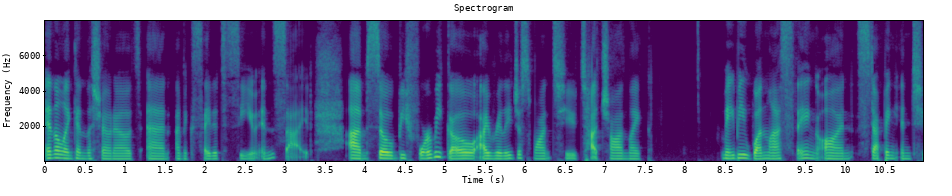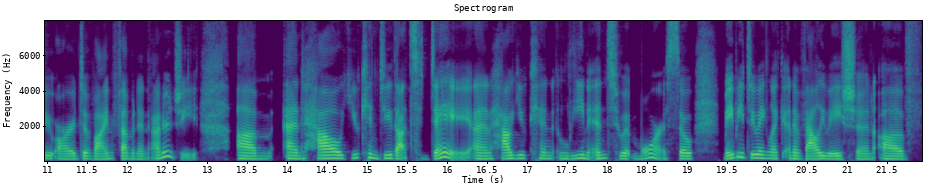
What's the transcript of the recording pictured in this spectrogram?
in the link in the show notes. And I'm excited to see you inside. Um, so before we go, I really just want to touch on like, maybe one last thing on stepping into our divine feminine energy um, and how you can do that today and how you can lean into it more so maybe doing like an evaluation of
